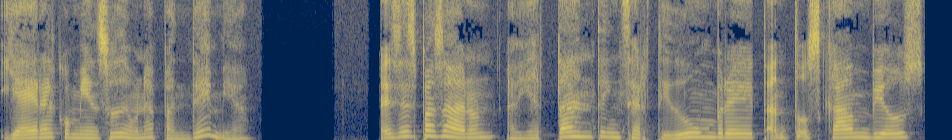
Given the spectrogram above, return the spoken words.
ya era el comienzo de una pandemia. Meses pasaron, había tanta incertidumbre, tantos cambios,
